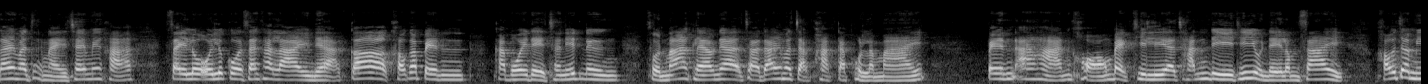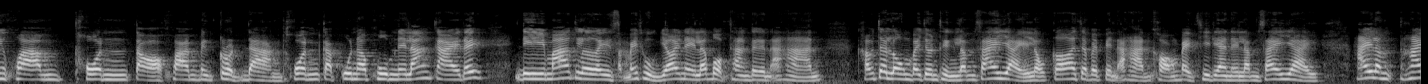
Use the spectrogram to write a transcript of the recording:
ได้มาจากไหนใช่ไหมคะไซโลโอลิโกแซคคาไลเนี่ยก็เขาก็เป็นคาร์โบไฮเดรตชนิดหนึ่งส่วนมากแล้วเนี่ยจะได้มาจากผักกับผลไม้ เป็นอาหารของแบคทีเรียชั้นดีที่อยู่ในลำไส้ เขาจะมีความ ทนต่อความเป็นกรดด่าง ทนกับอุณหภูมิในร่างกายได้ดีมากเลย ไม่ถูกย่อยในระบบทางเดินอาหาร เขาจะลงไปจนถึงลำไส้ใหญ่ แล้วก็จะไปเป็นอาหารของแบคทีเรียในลำไส้ใหญ่ ให้ให้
